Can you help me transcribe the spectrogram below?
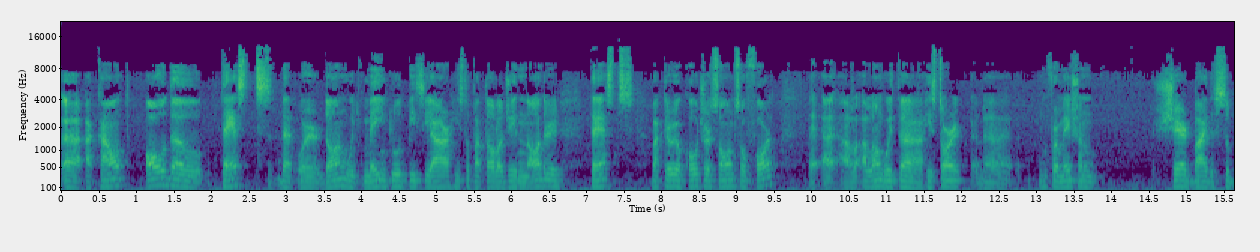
uh, account all the tests that were done, which may include PCR, histopathology, and other tests, bacterial culture, so on and so forth, uh, uh, along with the historic information shared by the sub-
